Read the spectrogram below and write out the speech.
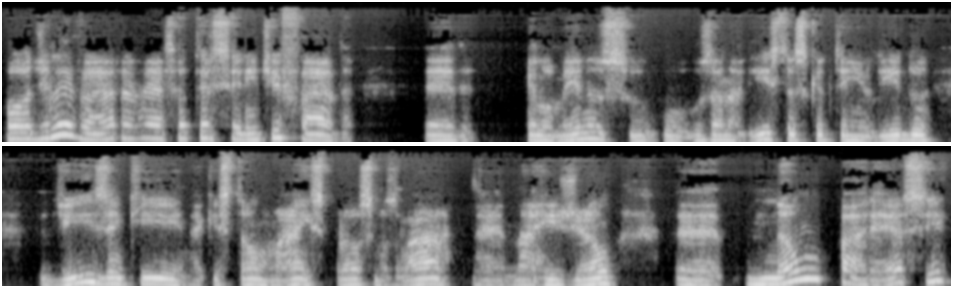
pode levar a essa terceira intifada. É, pelo menos o, o, os analistas que eu tenho lido dizem que, né, que estão mais próximos lá, né, na região, é, não parece,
